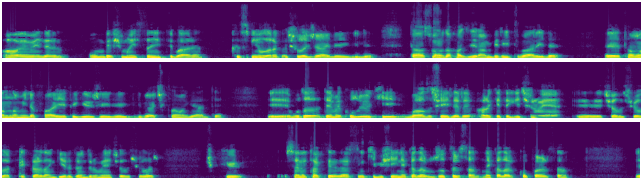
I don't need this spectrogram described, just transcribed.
AVM'lerin 15 Mayıs'tan itibaren kısmi olarak açılacağı ile ilgili. Daha sonra da Haziran 1 itibariyle e, tam anlamıyla faaliyete gireceği ile ilgili bir açıklama geldi. E, bu da demek oluyor ki bazı şeyleri harekete geçirmeye e, çalışıyorlar. Tekrardan geri döndürmeye çalışıyorlar. Çünkü sen de takdir edersin ki bir şeyi ne kadar uzatırsan, ne kadar koparırsan e,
